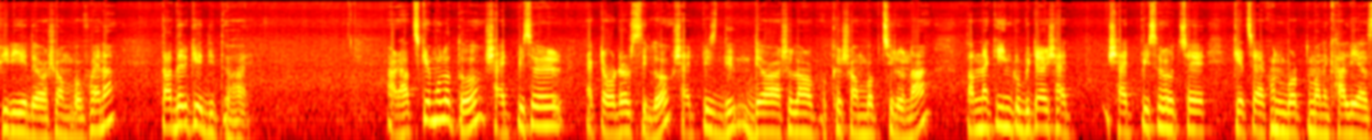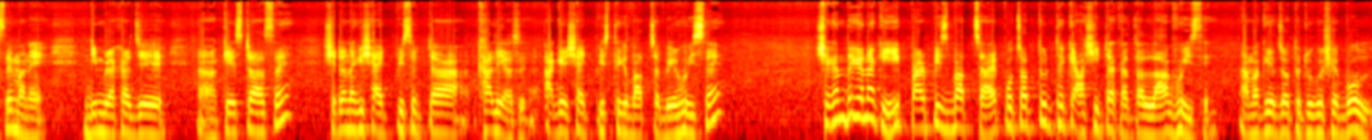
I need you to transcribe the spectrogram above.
ফিরিয়ে দেওয়া সম্ভব হয় না। তাদেরকে দিতে হয়। আর আজকে মূলত ষাট পিসের একটা অর্ডার ছিল। ষাট পিস দেওয়া আসলে আমার পক্ষে সম্ভব ছিল না। তার নাকি ইনকুবিটারে ষাট ষাট পিসের হচ্ছে কেচা এখন বর্তমানে খালি আছে। মানে ডিম রাখার যে কেসটা আছে, সেটা নাকি ষাট পিসেরটা খালি আছে। আগের ষাট পিস থেকে বাচ্চা বের হয়েছে সেখান থেকে নাকি পার পিস বাচ্চায় পঁচাত্তর থেকে আশি টাকা তার লাভ হয়েছে আমাকে যতটুকু সে বলল।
